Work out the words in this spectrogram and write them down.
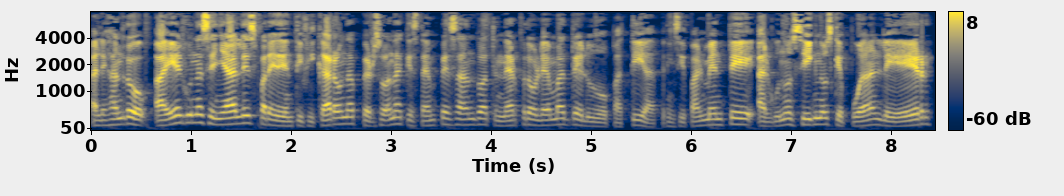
Alejandro, ¿hay algunas señales para identificar a una persona que está empezando a tener problemas de ludopatía? Principalmente algunos signos que puedan leer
